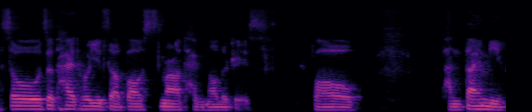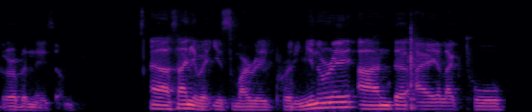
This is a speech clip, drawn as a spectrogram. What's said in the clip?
So the title is about smart technologies for pandemic urbanism. Uh, so anyway, it's very preliminary, and I like to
